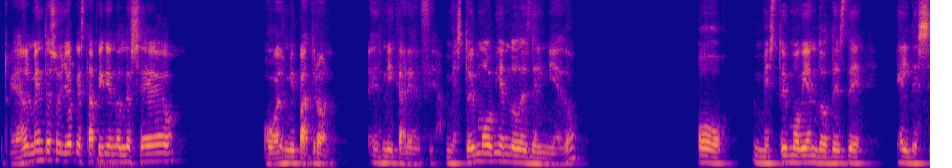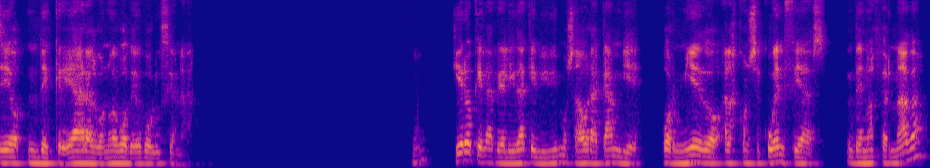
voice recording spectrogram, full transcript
¿realmente soy yo el que está pidiendo el deseo o es mi patrón? Es mi carencia. ¿Me estoy moviendo desde el miedo? O me estoy moviendo desde el deseo de crear algo nuevo, de evolucionar. ¿Quiero que la realidad que vivimos ahora cambie por miedo a las consecuencias de no hacer nada?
